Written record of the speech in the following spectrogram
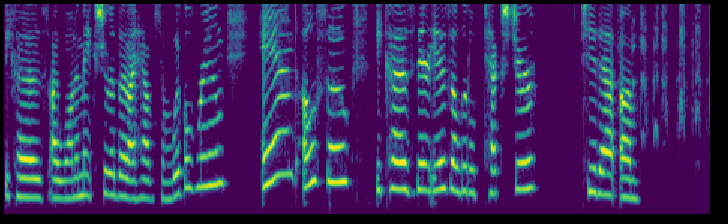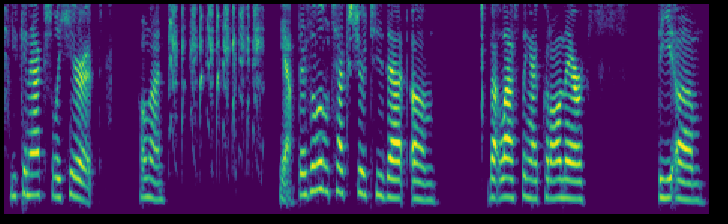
because I want to make sure that I have some wiggle room and also because there is a little texture to that. Um, you can actually hear it. Hold on. Yeah, there's a little texture to that um, that last thing I put on there. The, um,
